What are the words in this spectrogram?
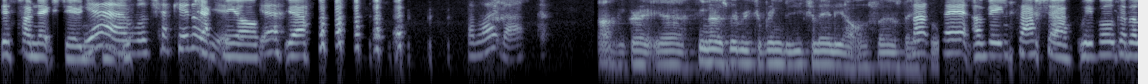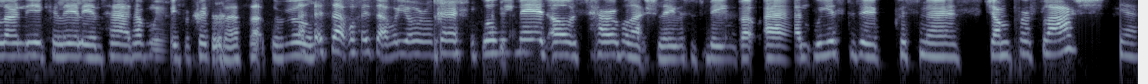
this time next year. and you can Yeah, we'll check in check on you. me off. Yeah, yeah. I like that. That'd be great. Yeah. Who knows? Maybe we could bring the ukulele out on Thursday. That's it. I mean, Sasha, we've all got to learn the ukulele and Ted, haven't we, for Christmas? That's the rule. Is that what is that what you're all doing? well, we made oh, it's terrible actually. This is mean, but um, we used to do a Christmas jumper flash Yeah.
